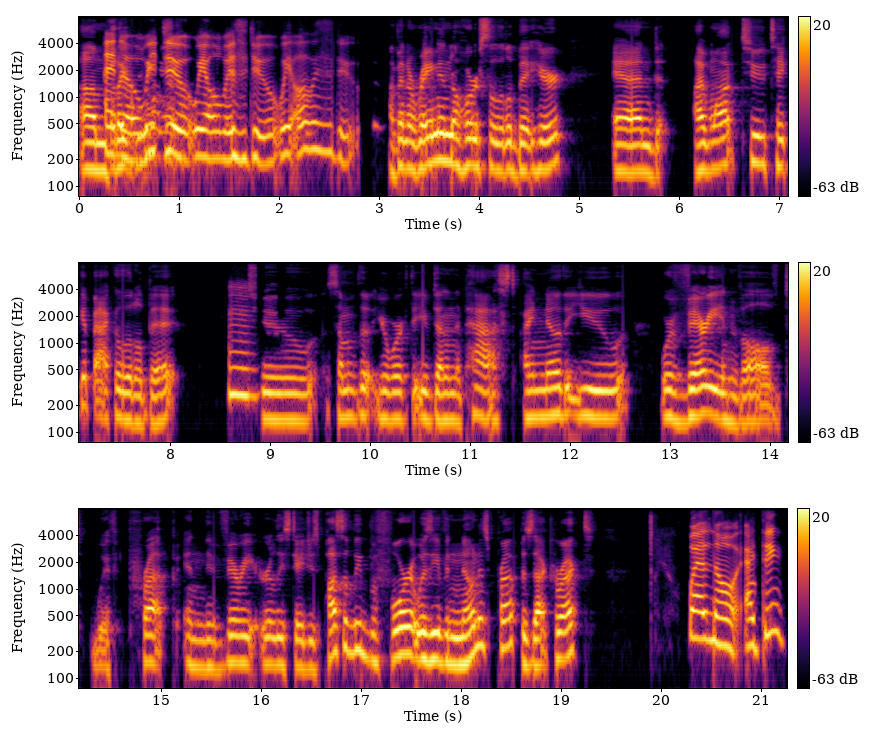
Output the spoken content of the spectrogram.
Um, I know I we do. We always do. We always do. I'm going to rein in the horse a little bit here, and I want to take it back a little bit mm. to some of the, your work that you've done in the past. I know that you were very involved with PrEP in the very early stages, possibly before it was even known as PrEP. Is that correct? Well, no, I think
